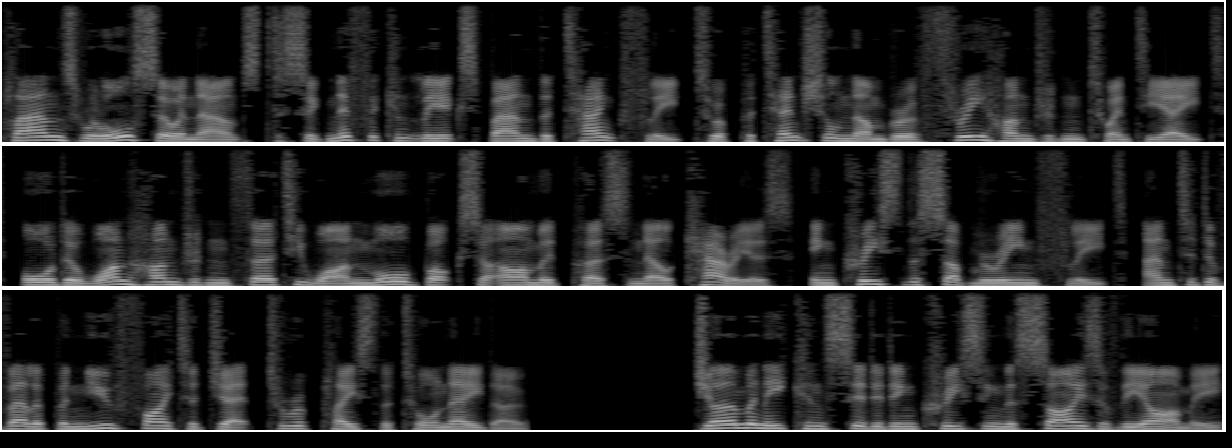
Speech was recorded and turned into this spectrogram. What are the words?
Plans were also announced to significantly expand the tank fleet to a potential number of 328, order 131 more Boxer armored personnel carriers, increase the submarine fleet, and to develop a new fighter jet to replace the Tornado. Germany considered increasing the size of the army,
